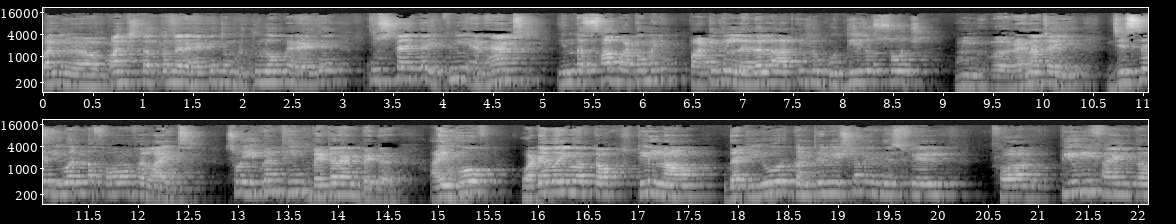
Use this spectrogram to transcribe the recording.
पंच तत्व में रह के, जो मृत्यु लोक में रह के उस टाइप का इतनी enhance in the sub automatic particle level आपकी जो बुद्धि, जो सोच रहना चाहिए, जिससे even in the form of a light so you can think better and better I hope whatever you have talk till now that your contribution in this field for purifying the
